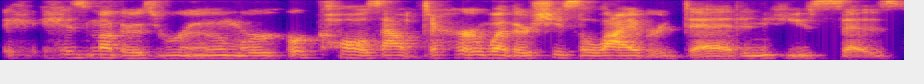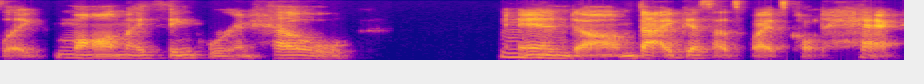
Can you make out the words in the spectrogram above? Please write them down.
his mother's room or, or calls out to her whether she's alive or dead. And he says like mom i think we're in hell. Mhm. and um that i guess that's why it's called heck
